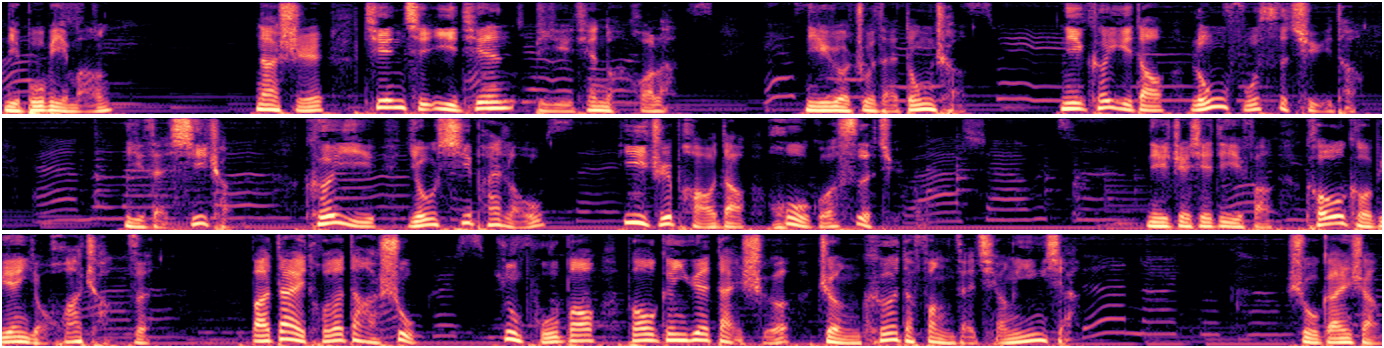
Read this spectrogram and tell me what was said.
你不必忙。那时天气一天比一天暖和了。你若住在东城，你可以到隆福寺去一趟；你在西城，可以由西牌楼一直跑到护国寺去。你这些地方口口边有花场子，把带头的大树用蒲包包根约带蛇，整棵的放在墙荫下。树干上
